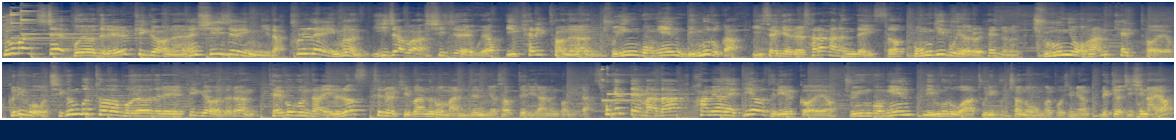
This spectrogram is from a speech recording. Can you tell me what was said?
두 번째 보여드릴 피규어는 시즈입니다. 풀네임은 이자와 시즈이고요. 이 캐릭터는 주인공인 리무르가 이세 계를 살아가는 데 있어 동기부여를 해주는 중요한 캐릭터예요. 그리고 지금부터 보여드릴 피규어들은 대부분 다 일러스트를 기반으로 만든 녀석들이라는 겁니다. 소개 때마다 화면에 띄워드릴 거예요. 주인공인 리무르와 둘이 붙여놓은 걸 보시면 느껴지시나요?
